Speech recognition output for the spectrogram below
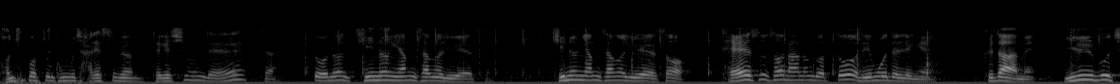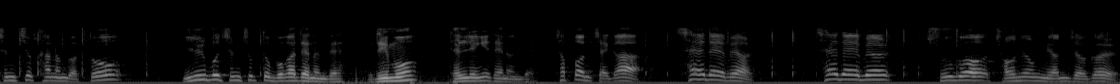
자, 건축법 좀 공부 잘했으면 되게 쉬운데. 자, 또는 기능 향상을 위해서. 기능 향상을 위해서 대수선하는 것도 리모델링이에요. 그 다음에 일부 증축하는 것도 일부 증축도 뭐가 되는데 리모델링이 되는데 첫 번째가 세대별 세대별 주거 전용 면적을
